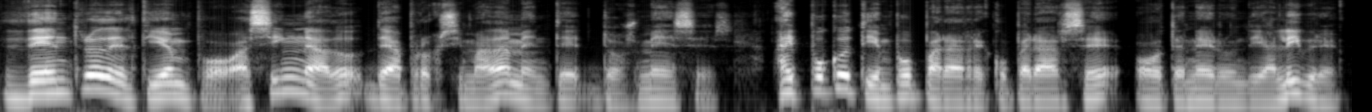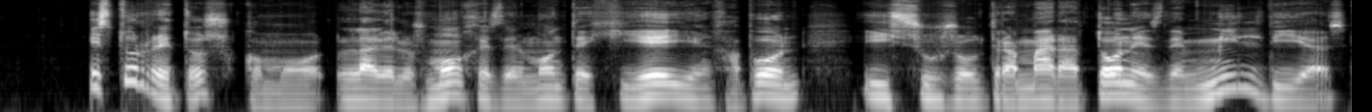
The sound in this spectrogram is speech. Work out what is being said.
dentro del tiempo asignado de aproximadamente dos meses. Hay poco tiempo para recuperarse o tener un día libre. Estos retos, como la de los monjes del monte Hiei en Japón y sus ultramaratones de mil días,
